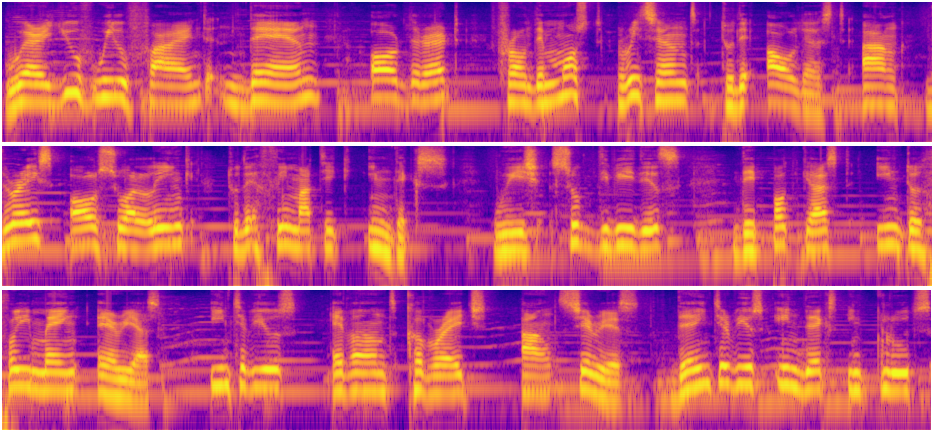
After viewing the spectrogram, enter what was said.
where you will find them ordered from the most recent to the oldest, and there is also a link to the thematic index, which subdivides the podcast into three main areas interviews, event coverage, and series. The interviews index includes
